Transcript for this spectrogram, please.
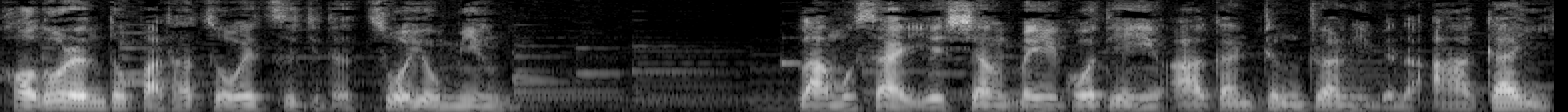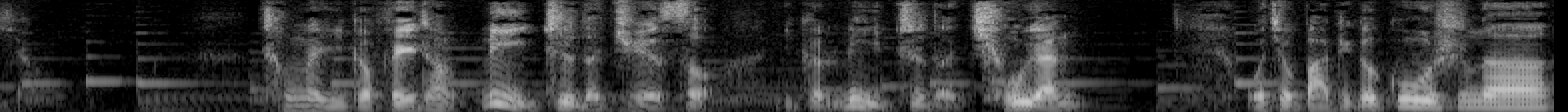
好多人都把它作为自己的座右铭。拉姆塞也像美国电影《阿甘正传》里面的阿甘一样，成了一个非常励志的角色，一个励志的球员。我就把这个故事呢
